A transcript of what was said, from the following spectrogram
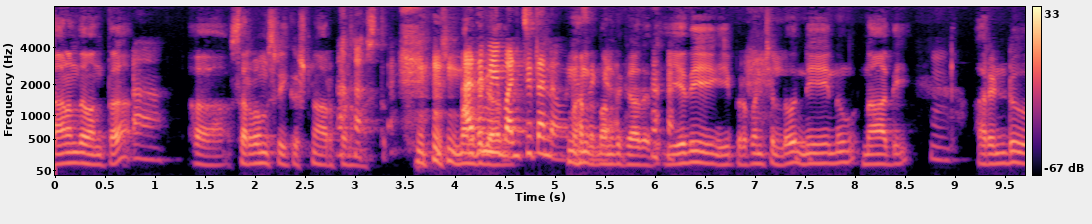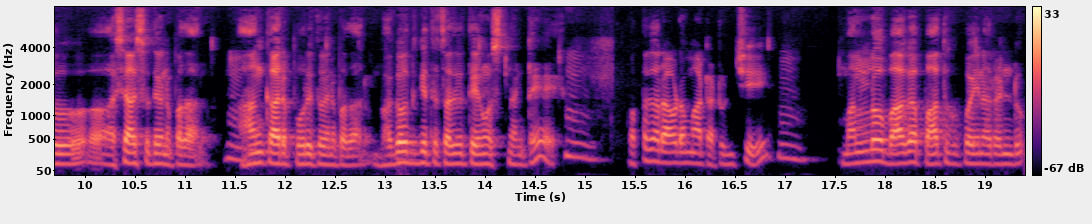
ఆనందం అంతా సర్వం శ్రీకృష్ణ అర్పణమస్తు అది మీ. మంచితనం. మనది కాదు ఏది ఈ ప్రపంచంలో నేను నాది ఆ రెండు అశాశ్వతమైన పదాలు అహంకార పూరితమైన పదాలు. భగవద్గీత చదివితే ఏమొస్తుందంటే కొత్తగా రావడం మాట అటుంచి మనలో బాగా పాతుకుపోయిన రెండు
